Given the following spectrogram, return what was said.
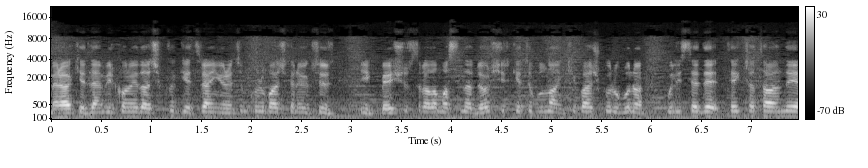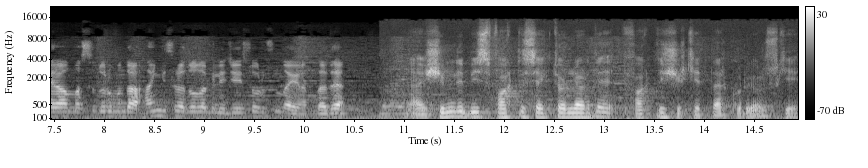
Merak edilen bir konuya da açıklık getiren Yönetim Kurulu Başkanı Öksüz, ilk 500 sıralamasında 4 şirketi bulunan Kipaş grubunu bu listede tek çatı halinde yer alması durumunda hangi sırada olabileceği sorusunu da yanıtladı. Yani şimdi biz farklı sektörlerde farklı şirketler kuruyoruz ki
